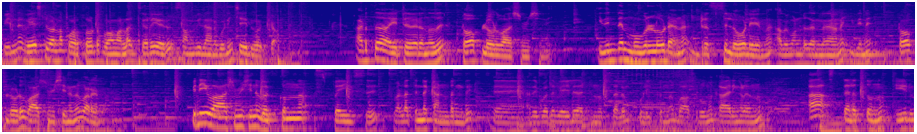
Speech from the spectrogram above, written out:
പിന്നെ വേസ്റ്റ് വെള്ളം പുറത്തോട്ട് പോകാനുള്ള ചെറിയൊരു സംവിധാനം കൂടി ചെയ്തു വെക്കാം. അടുത്തതായിട്ട് വരുന്നത് ടോപ്പ് ലോഡ് വാഷിംഗ് മെഷീൻ ഇതിന്റെ മുകളിലൂടെയാണ് ഡ്രസ്സ് ലോഡ് ചെയ്യുന്നത്. അതുകൊണ്ട് തന്നെയാണ് ഇതിന് ടോപ്പ് ലോഡ് വാഷിംഗ് മെഷീൻ എന്ന് പറയുന്നത്. പിന്നെ ഈ വാഷിംഗ് മെഷീൻ വെക്കുന്ന സ്പേസ് വെള്ളത്തിന്റെ കണ്ടന്റ് അതേപോലെ വെയിൽ തട്ടുന്ന സ്ഥലം കുളിക്കുന്ന ബാത്റൂം കാര്യങ്ങളൊന്നും ആ സ്ഥലത്തൊന്നും ഈ ഒരു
